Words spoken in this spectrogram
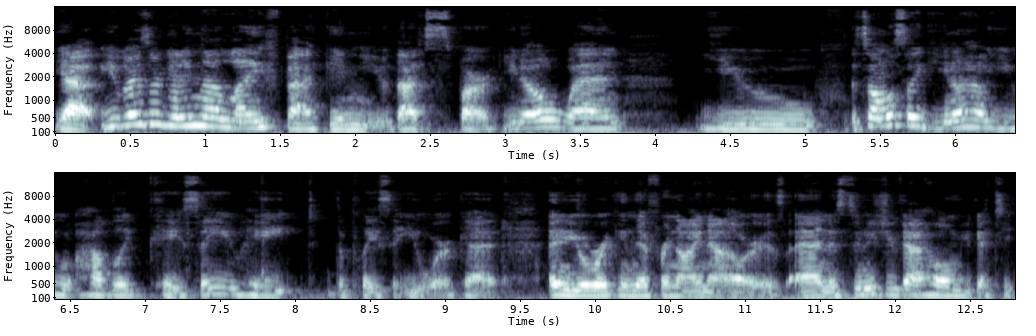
Yeah, you guys are getting that life back in you. That spark. You know, when you, it's almost like, you know how you have like, okay, say you hate the place that you work at and you're working there for nine hours and as soon as you get home you get to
